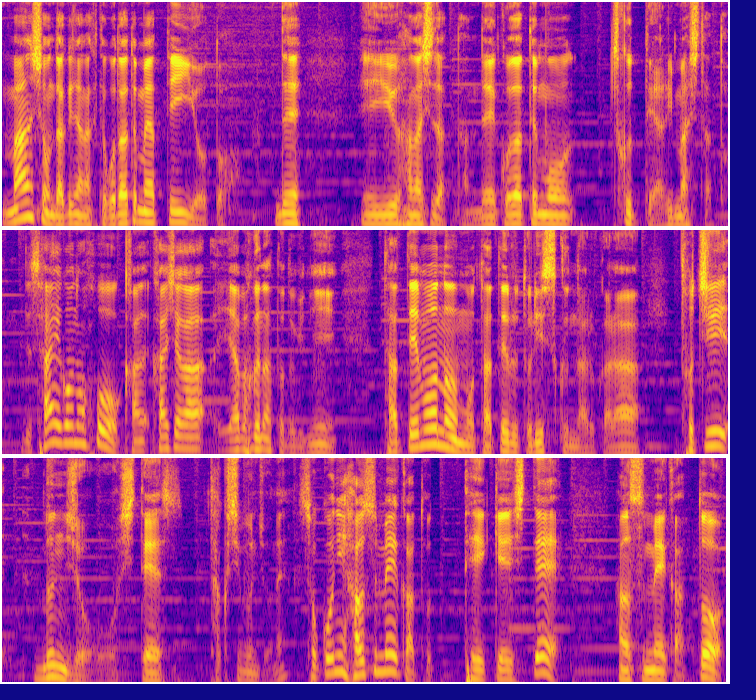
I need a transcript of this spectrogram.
マンションだけじゃなくて戸建てもやっていいよと。でいう話だったんで戸建ても作ってやりましたと。で最後の方会社がやばくなった時に建物も建てるとリスクになるから土地分譲をして宅地分譲ね。そこにハウスメーカーと提携してハウスメーカーと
